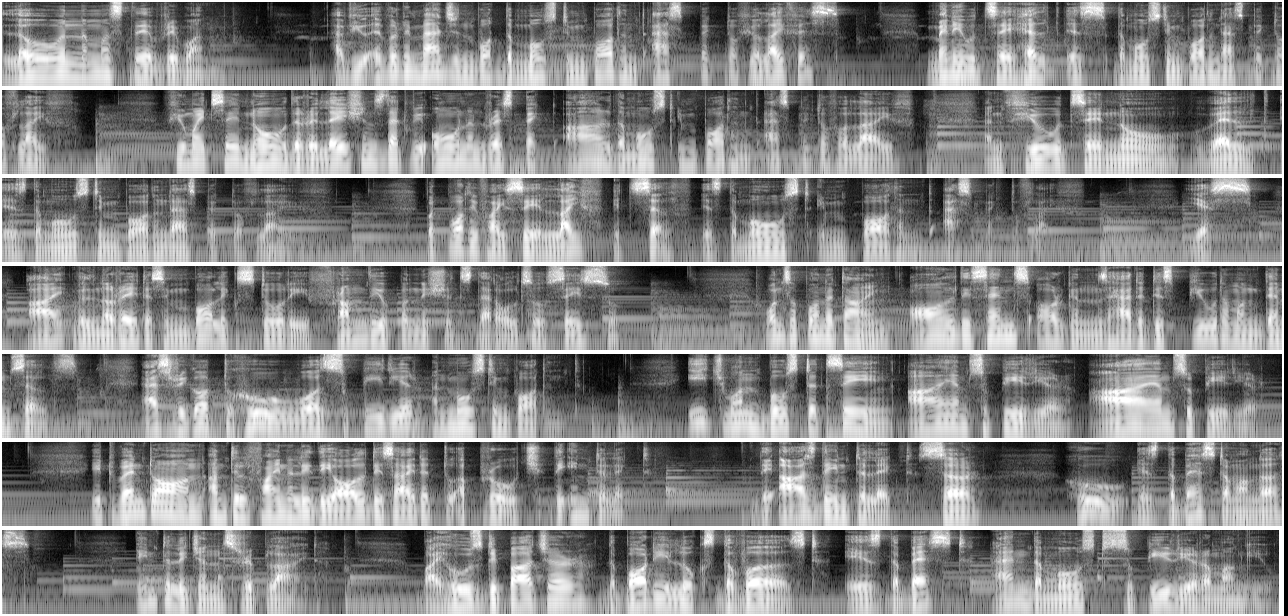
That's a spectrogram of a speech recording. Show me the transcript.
Hello and namaste, everyone. Have you ever imagined what the most important aspect of your life is? Many would say health is the most important aspect of life. Few might say no, the relations that we own and respect are the most important aspect of our life. And few would say no, wealth is the most important aspect of life. But what if I say life itself is the most important aspect of life? Yes, I will narrate a symbolic story from the Upanishads that also says so. Once upon a time, all the sense organs had a dispute among themselves as regard to who was superior and most important. Each one boasted, saying, I am superior, I am superior. It went on until finally they all decided to approach the intellect. They asked the intellect, Sir, who is the best among us? Intelligence replied, By whose departure the body looks the worst is the best and the most superior among you.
